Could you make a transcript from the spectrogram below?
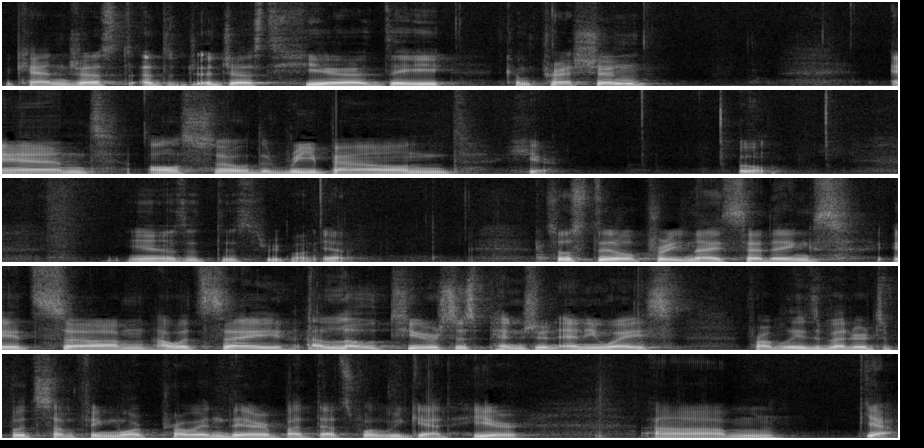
We can just ad adjust here the compression and also the rebound here. Boom. Yeah, is it this rebound? Yeah. So still pretty nice settings. It's, um, I would say, a low tier suspension anyways. Probably it's better to put something more pro in there, but that's what we get here. Um, yeah,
